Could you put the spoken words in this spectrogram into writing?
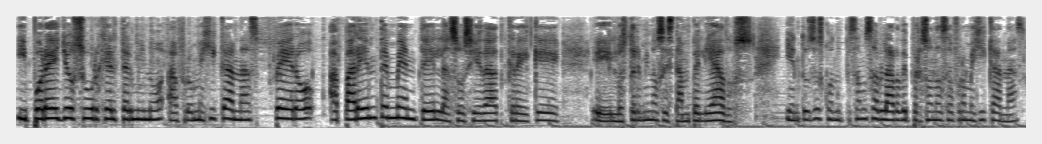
y por ello surge el término afromexicanas, pero aparentemente la sociedad cree que eh, los términos están peleados. Y entonces cuando empezamos a hablar de personas afromexicanas,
